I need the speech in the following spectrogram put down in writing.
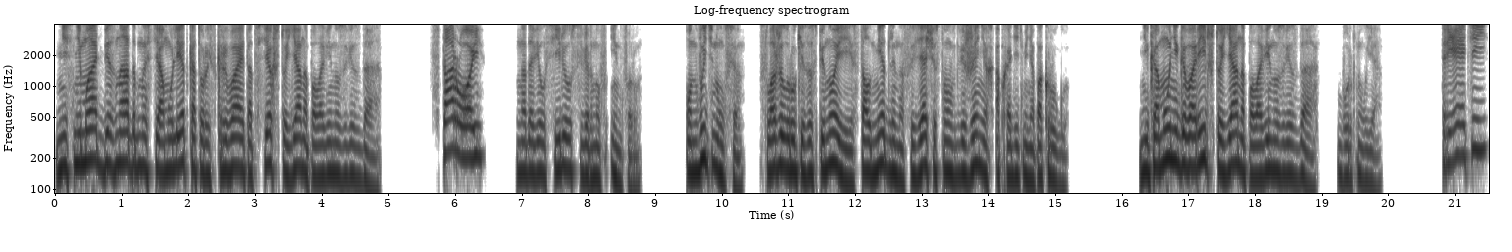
Не снимать без надобности амулет, который скрывает от всех, что я наполовину звезда. «Второй!» — надавил Сириус, свернув инфору. Он вытянулся, сложил руки за спиной и стал медленно, с изяществом в движениях, обходить меня по кругу. «Никому не говорит, что я наполовину звезда», — буркнул я. «Третий?»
